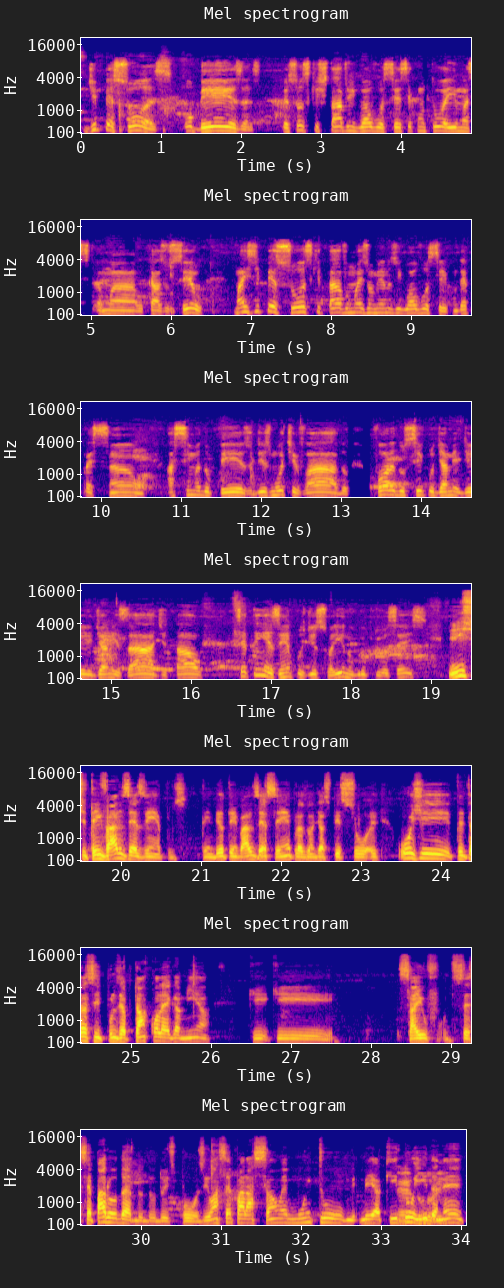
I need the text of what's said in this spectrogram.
de pessoas obesas, pessoas que estavam igual você. Você contou aí uma, uma, o caso seu, mas de pessoas que estavam mais ou menos igual você, com depressão, acima do peso, desmotivado, fora do ciclo de, de, de amizade e tal. Você tem exemplos disso aí no grupo de vocês? Ixi, tem vários exemplos, entendeu? Tem vários exemplos onde as pessoas. Hoje, assim, por exemplo, tem uma colega minha que, que saiu, se separou da, do, do esposo. E uma separação é muito meio aqui é, doída, né?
